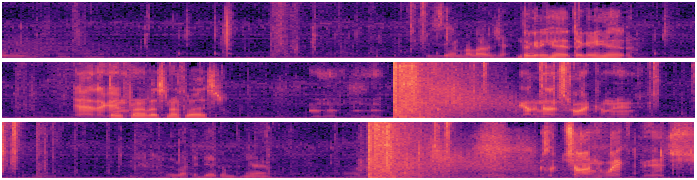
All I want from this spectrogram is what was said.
Ooh, You see him below. J- They're getting hit. They're getting hit. Yeah, they're They're in front of us, northwest. Mm-hmm, mm-hmm. We got another squad coming in. They're about to dig him. Yeah. There's a John Wick, bitch.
